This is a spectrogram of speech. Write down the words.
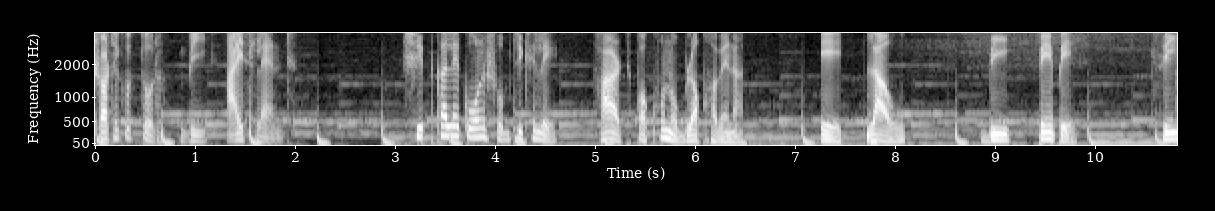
সঠিক উত্তর, বি, আইসল্যান্ড। শীতকালে কোন সবজি খেলে হার্ট কখনো ব্লক হবে না? এ, লাউ, বি, পেঁপে, সি,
